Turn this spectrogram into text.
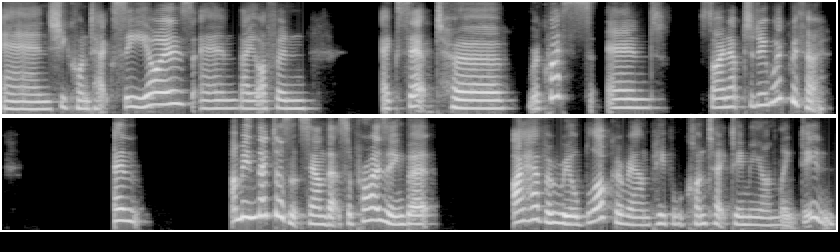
And she contacts CEOs, and they often accept her requests and sign up to do work with her. And I mean, that doesn't sound that surprising, but I have a real block around people contacting me on LinkedIn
